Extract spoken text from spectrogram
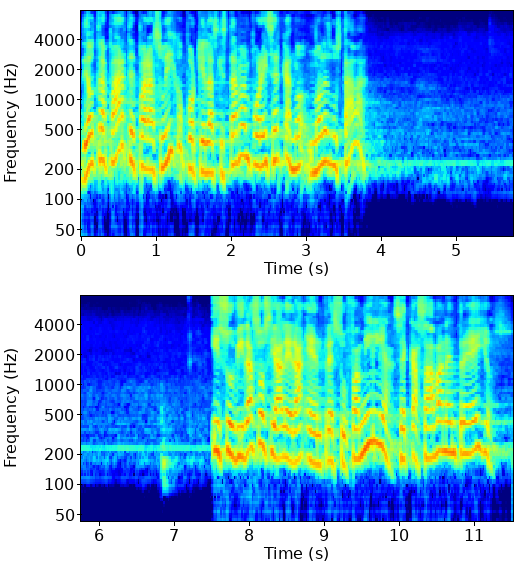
de otra parte para su hijo, porque las que estaban por ahí cerca no, no les gustaba. Y su vida social era entre su familia, se casaban entre ellos.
